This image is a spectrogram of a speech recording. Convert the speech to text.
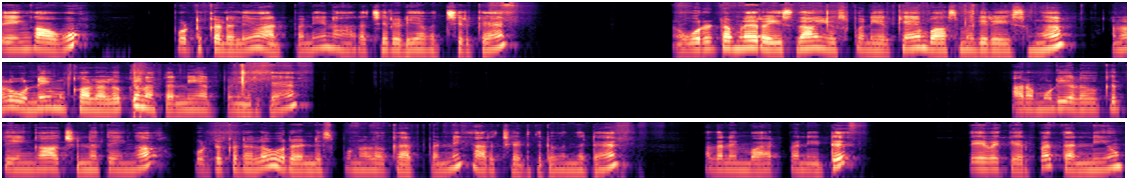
தேங்காவும் பொட்டுக்கடலையும் ஆட் பண்ணி நான் அரைச்சி ரெடியாக வச்சுருக்கேன். ஒரு டம்ளர் ரைஸ் தான் யூஸ் பண்ணியிருக்கேன். பாஸ்மதி ரைஸுங்க அதனால் ஒன்றே முக்கால் அளவுக்கு நான் தண்ணி ஆட் பண்ணியிருக்கேன். அரை மூடி அளவுக்கு தேங்காய் சின்ன தேங்காய் பொட்டுக்கடலை ஒரு ரெண்டு ஸ்பூன் அளவுக்கு ஆட் பண்ணி அரைச்சி எடுத்துகிட்டு வந்துட்டேன். அதை நம்ம ஆட் பண்ணிவிட்டு தேவைக்கேற்ப தண்ணியும்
